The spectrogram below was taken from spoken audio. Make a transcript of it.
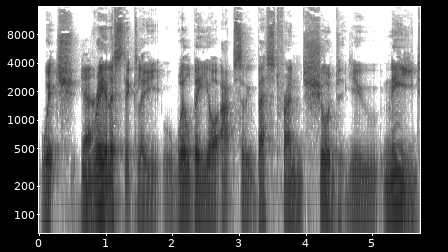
which yeah. realistically will be your absolute best friend should you need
